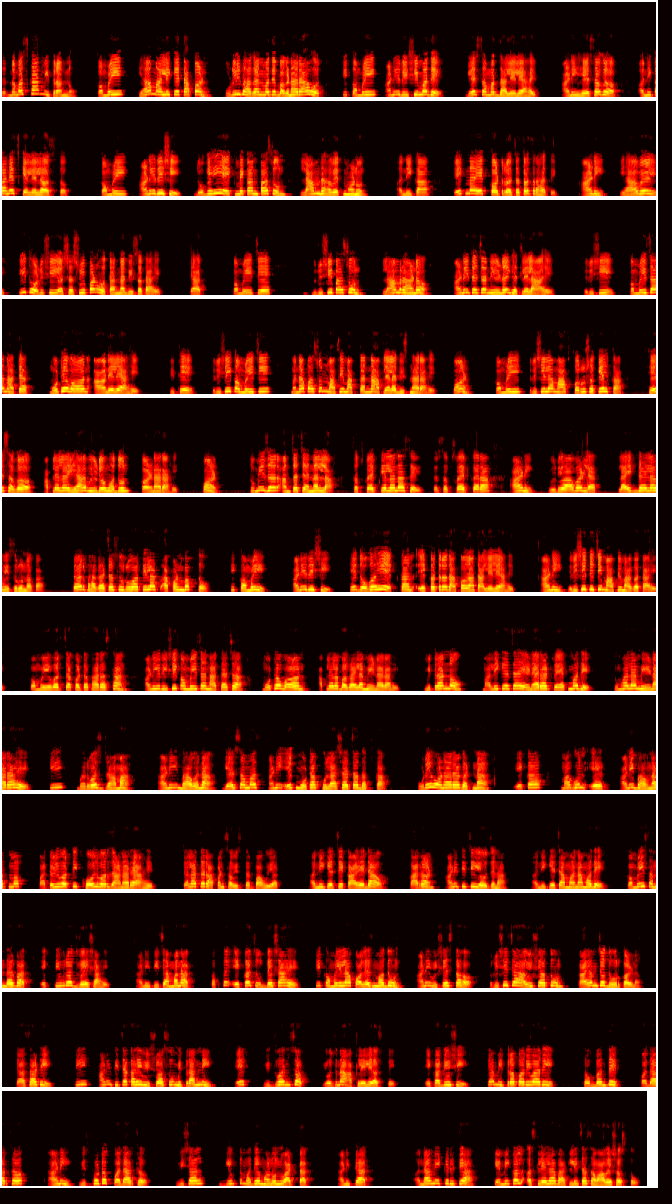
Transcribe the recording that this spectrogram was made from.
तर नमस्कार मित्रांनो कमळी ह्या मालिकेत आपण पुढील भागांमध्ये बघणार आहोत की कमळी आणि ऋषीमध्ये गैरसमज झालेले आहेत आणि हे सगळं अनिकानेच केलेलं असतं. कमळी आणि ऋषी दोघेही एकमेकांपासून लांब राहावेत म्हणून. अनिका एक ना एक कट रचतच राहते आणि ह्यावेळी ती थोडीशी यशस्वी पण होताना दिसत आहे. त्यात कमळीचे ऋषीपासून लांब राहणं आणि त्याचा निर्णय घेतलेला आहे. ऋषी कमळीच्या नात्यात मोठे वळण आलेले आहे. तिथे ऋषी कमळीची मनापासून माफी मागताना आपल्याला दिसणार आहे. पण कमळी ऋषीला माफ करू शकेल का? हे सगळं आपल्याला ह्या व्हिडिओमधून कळणार आहे. पण तुम्ही जर आमच्या चॅनलला सबस्क्राईब केलं नसेल तर सबस्क्राईब करा आणि व्हिडिओ आवडल्यास लाईक द्यायला विसरू नका. तर भागाच्या सुरुवातीलाच आपण बघतो की कमळी आणि ऋषी हे दोघंही एकता एकत्र दाखवण्यात आलेले आहेत. आणि ऋषी तिची माफी मागत आहे. कमळीवरचा कटकारस्थान आणि ऋषी कमळीचा नात्याचा मोठं वळण आपल्याला बघायला मिळणार आहे. मित्रांनो मालिकेच्या येणाऱ्या ट्रॅकमध्ये तुम्हाला मिळणार आहे की भरवस ड्रामा आणि भावना गैरसमज आणि एक मोठा खुलाशाचा धक्का. पुढे होणाऱ्या घटना एका मागून एक आणि भावनात्मक पातळीवरती खोलवर जाणाऱ्या आहेत. चला तर आपण सविस्तर पाहूयात. अनिकेचे काळे डाव कारण आणि तिची योजना. अनिकेच्या मनामध्ये कमळी संदर्भात एक तीव्र द्वेष आहे. आणि तिच्या मनात फक्त एकच उद्देश आहे की कमळीला कॉलेजमधून आणि विशेषतः ऋषीच्या आयुष्यातून कायमचं दूर करणं. त्यासाठी ती आणि तिच्या काही विश्वासू मित्रांनी एक विध्वंसक योजना आखलेली असते. एका दिवशी त्या मित्रपरिवारी संबंधित पदार्थ आणि विस्फोटक पदार्थ विशाल गिफ्टमध्ये म्हणून वाटतात आणि त्यात अनामिकरित्या केमिकल असलेल्या बाटलीचा समावेश असतो.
